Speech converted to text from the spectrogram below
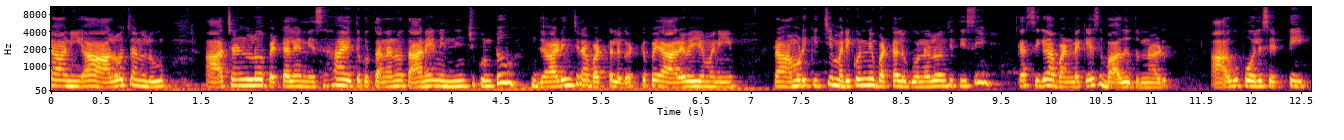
కానీ ఆ ఆలోచనలు ఆచరణలో పెట్టలేని నిస్సహాయతకు తనను తానే నిందించుకుంటూ జాడించిన బట్టలు గట్టుపై ఆరవేయమని రాముడికిచ్చి మరికొన్ని బట్టలు గుణలోంచి తీసి కసిగా బండకేసి బాదుతున్నాడు. ఆగు శెట్టి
